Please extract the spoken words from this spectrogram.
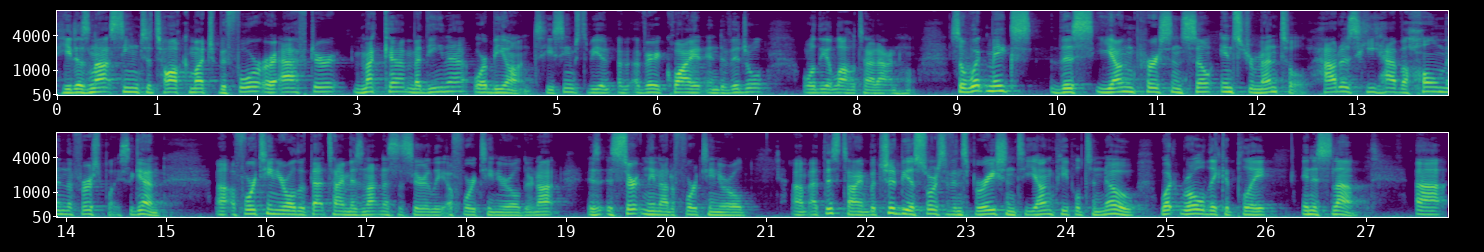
he does not seem to talk much before or after Mecca, Medina, or beyond. He seems to be a, a very quiet individual. So, what makes this young person so instrumental? How does he have a home in the first place? Again, uh, a 14 year old at that time is not necessarily a 14 year old, or not is, is, certainly not a 14 year old um, at this time, but should be a source of inspiration to young people to know what role they could play in Islam. Uh,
